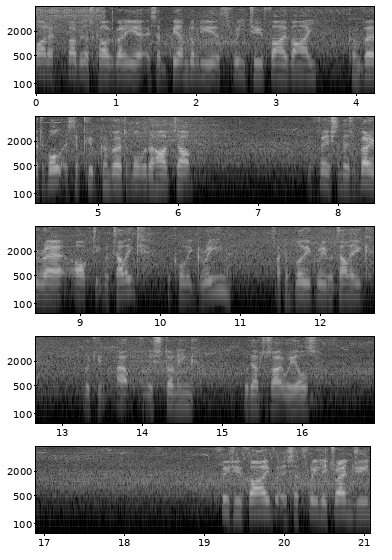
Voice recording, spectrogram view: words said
What a fabulous car we've got here. It's a BMW 325i convertible. It's the coupe convertible with a hard top. We're facing this very rare Arctic metallic. They call it green. It's like a bluey green metallic. Looking absolutely stunning with the anthracite wheels. 325, it's a 3 litre engine,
